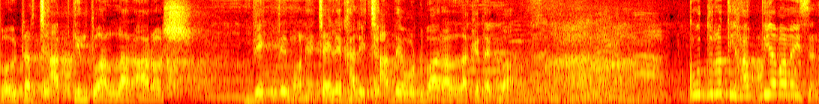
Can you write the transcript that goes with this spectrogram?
কয়টার ছাদ কিন্তু আল্লাহর আরস দেখতে মনে চাইলে খালি ছাদে উঠবার আল্লাহকে দেখবা। কুদরতি হাত দিয়া বানাইছেন।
